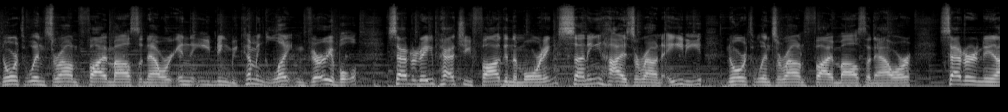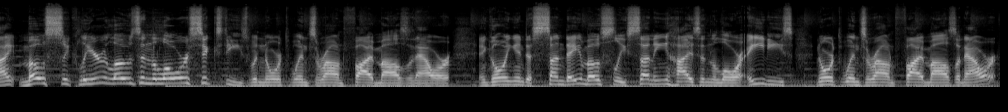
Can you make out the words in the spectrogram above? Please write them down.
north winds around 5 miles an hour in the evening, becoming light and variable. Saturday patchy fog in the morning, sunny, highs around 80, north winds around 5 miles an hour. Saturday night mostly clear, lows in the lower 60s with north winds around 5 miles an hour. And going into Sunday, mostly sunny, highs in the lower 80s, north winds around 5 miles an hour.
